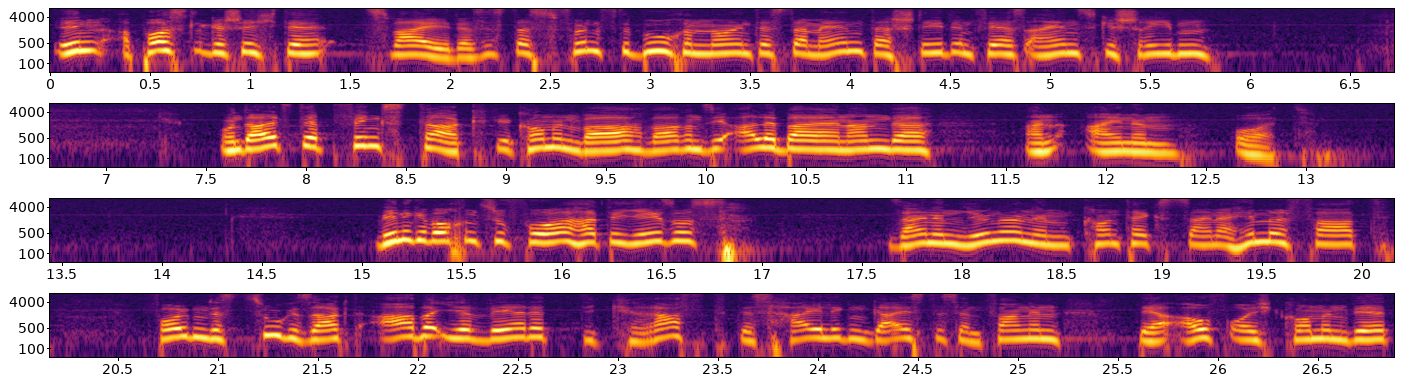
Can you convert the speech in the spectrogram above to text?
In Apostelgeschichte 2, das ist das fünfte Buch im Neuen Testament, da steht in Vers 1 geschrieben, und als der Pfingsttag gekommen war, waren sie alle beieinander an einem Ort. Wenige Wochen zuvor hatte Jesus seinen Jüngern im Kontext seiner Himmelfahrt Folgendes zugesagt, aber ihr werdet die Kraft des Heiligen Geistes empfangen, der auf euch kommen wird,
